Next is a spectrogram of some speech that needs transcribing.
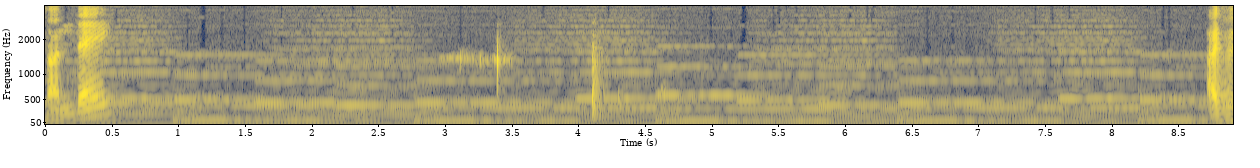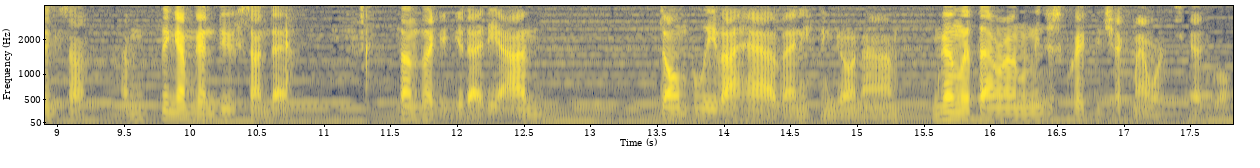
Sunday. I think so. I think I'm gonna do Sunday. Sounds like a good idea. I don't believe I have anything going on. I'm gonna let that run. Let me just quickly check my work schedule.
